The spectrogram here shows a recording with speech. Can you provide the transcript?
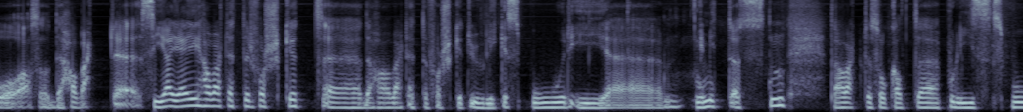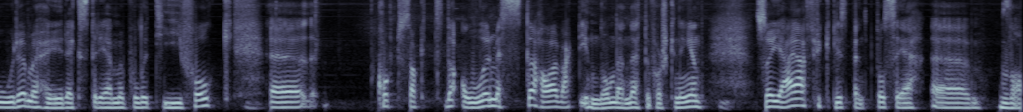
Og altså, det har vært eh, CIA har vært etterforsket, eh, det har vært etterforsket ulike spor i, eh, i Midtøsten. Det har vært det såkalte polissporet med høyreekstreme politifolk. Kort sagt, det aller meste har vært innom denne etterforskningen. Så jeg er fryktelig spent på å se hva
